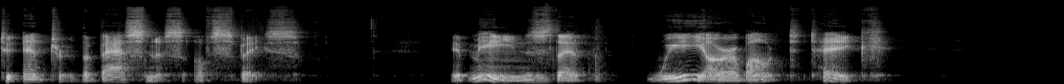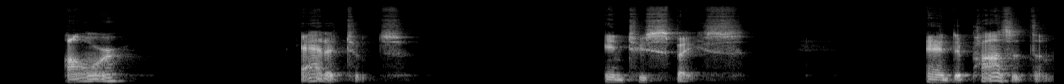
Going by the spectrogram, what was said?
to enter the vastness of space. It means that we are about to take our attitudes into space and deposit them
